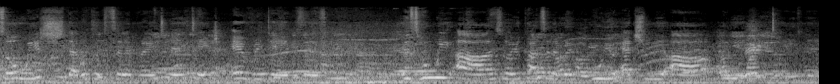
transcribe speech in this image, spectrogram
so wish that we could celebrate heritage every day because it's who we are. So you can't celebrate who you actually are on one day.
